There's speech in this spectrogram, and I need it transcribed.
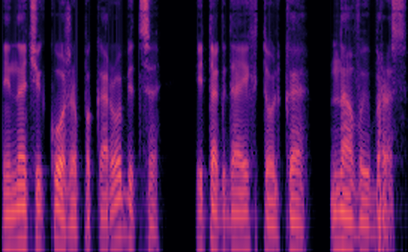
иначе кожа покоробится, и тогда их только на выброс.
